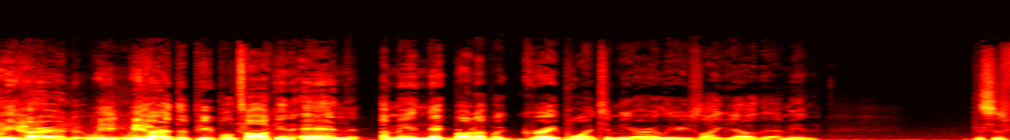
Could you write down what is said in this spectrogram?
we heard we we heard the people talking and I mean, Nick brought up a great point to me earlier. He's like, "Yo, I mean, this is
